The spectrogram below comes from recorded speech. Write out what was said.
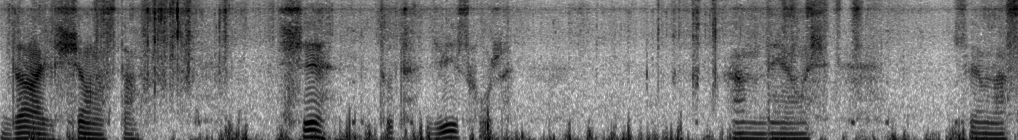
Далі, що у нас там? Ще тут дві схоже. А дивимось. Це у нас.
